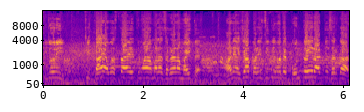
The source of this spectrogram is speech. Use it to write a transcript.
तिजोरीची काय अवस्था आहे तुम्हाला आम्हाला सगळ्यांना माहीत आहे. आणि अशा परिस्थितीमध्ये कोणतंही राज्य सरकार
